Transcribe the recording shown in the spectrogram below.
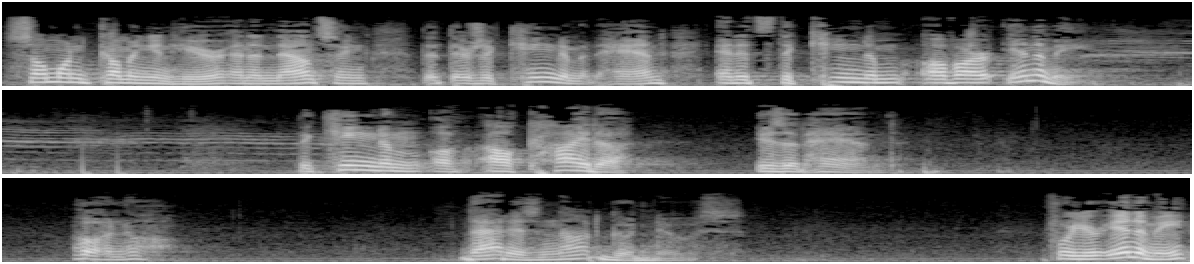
someone coming in here and announcing that there's a kingdom at hand and it's the kingdom of our enemy. The kingdom of Al Qaeda is at hand. Oh no. That is not good news. For your enemy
